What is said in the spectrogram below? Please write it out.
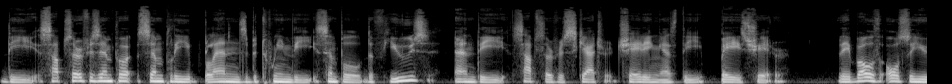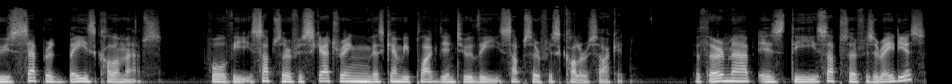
The subsurface input simply blends between the simple diffuse and the subsurface scattered shading as the base shader. They both also use separate base color maps. For the subsurface scattering, this can be plugged into the subsurface color socket. The third map is the subsurface radius,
